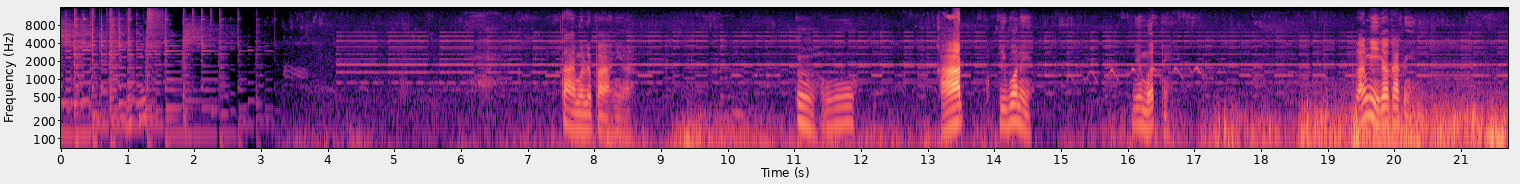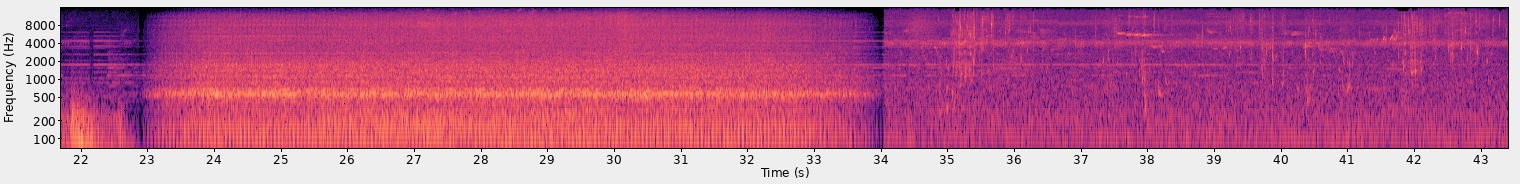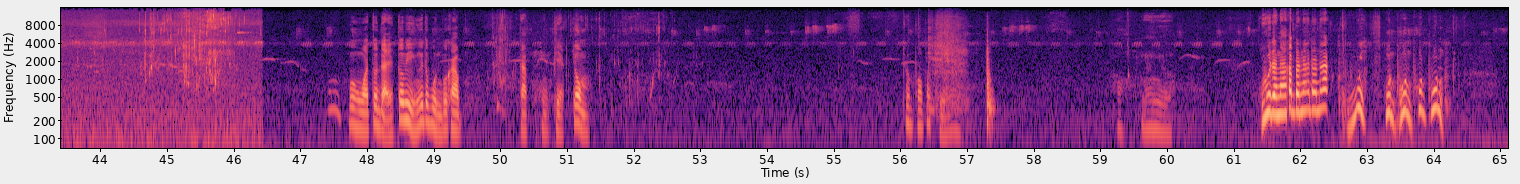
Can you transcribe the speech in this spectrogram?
ตายหมดเลยป่าเนี่ยเออโอ้ขาดอีกบ่นี่เนี่ยมดนี่หลังนี่ก็คักนี่ โมโหว่าตัวใดตัววิ่งหรือตัวบุญบ่ครับกับเพียกจมจมพอปะเขียวยังอยู่อุ้ยดานาครับดานาดานาอุ้ยพุ่นพุ่นพุ่นพุ่น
